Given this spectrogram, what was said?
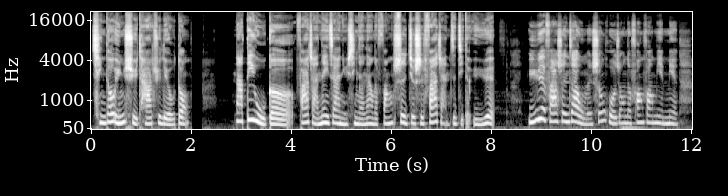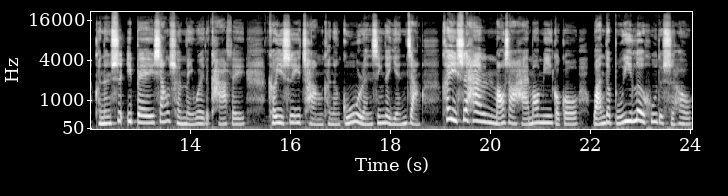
请都允许它去流动。那第五个发展内在女性能量的方式，就是发展自己的愉悦。愉悦发生在我们生活中的方方面面，可能是一杯香醇美味的咖啡，可以是一场可能鼓舞人心的演讲。可以是和毛小孩、猫咪、狗狗玩的不亦乐乎的时候，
